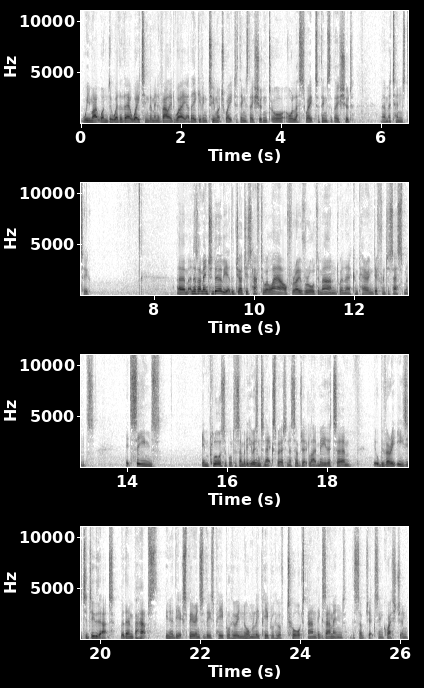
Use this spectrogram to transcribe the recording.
we might wonder whether they're weighting them in a valid way. Are they giving too much weight to things they shouldn't, or, or less weight to things that they should um, attend to? Um, and as I mentioned earlier, the judges have to allow for overall demand when they're comparing different assessments. It seems implausible to somebody who isn't an expert in a subject like me that um, it will be very easy to do that. But then perhaps you know, the experience of these people, who are normally people who have taught and examined the subjects in question,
